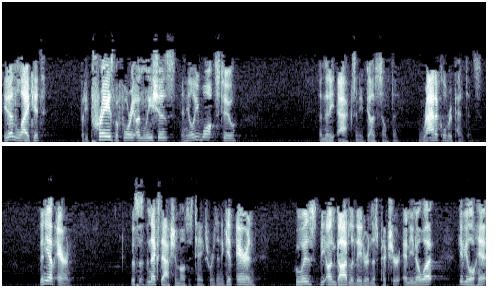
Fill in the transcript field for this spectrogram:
he doesn't like it, but he prays before he unleashes, and he wants to. And then he acts and he does something radical repentance. Then you have Aaron. This is the next action Moses takes, where he's going to give Aaron, who is the ungodly leader in this picture, and you know what? Give you a little hint.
